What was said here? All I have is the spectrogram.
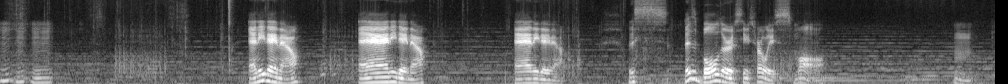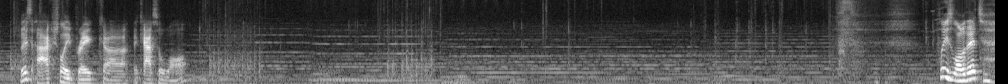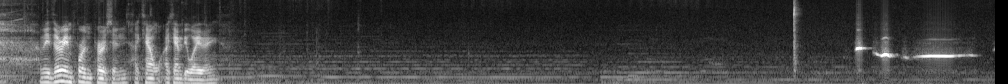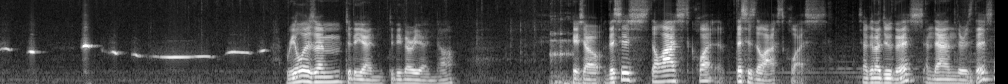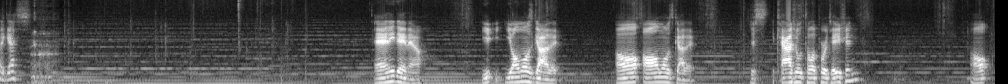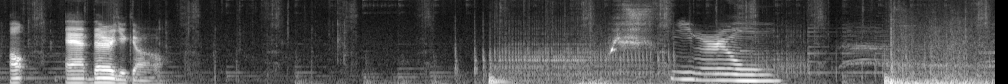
hmm, Any day now. Any day now. Any day now. This this boulder seems fairly small. Hmm. Does this actually break uh, the castle wall? Please load it. I'm a very important person. I can't I can't be waiting. Realism to the end, to the very end, huh? Okay, so this is the last quest. This is the last quest. So I'm gonna do this, and then there's this, I guess. Any day now. You, you almost got it. All, almost got it. Just casual teleportation. Oh, oh. And there you go.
